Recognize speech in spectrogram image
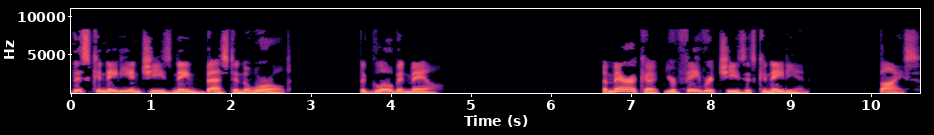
This Canadian cheese named Best in the World. The Globe and Mail. America, your favorite cheese is Canadian. Vice.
